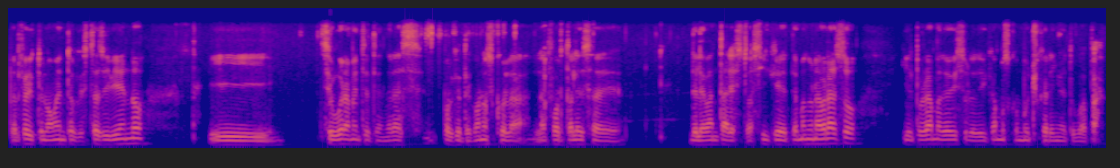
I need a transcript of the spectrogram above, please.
perfecto el momento que estás viviendo y seguramente tendrás, porque te conozco, la, fortaleza de, levantar esto. Así que te mando un abrazo y el programa de hoy se lo dedicamos con mucho cariño a tu papá.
